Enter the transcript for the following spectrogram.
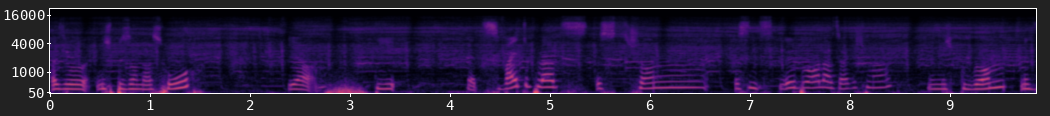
also nicht besonders hoch. Ja, die, der zweite Platz ist schon, ist ein Skill Brawler, sag ich mal, nämlich Grom mit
